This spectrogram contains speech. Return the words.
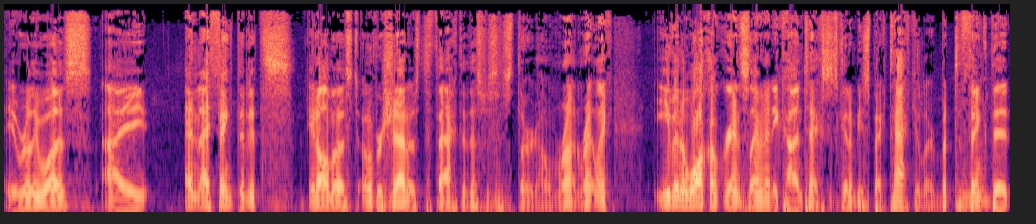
it really was. I and I think that it's it almost overshadows the fact that this was his third home run, right? Like even a walk off grand slam in any context is going to be spectacular, but to think that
